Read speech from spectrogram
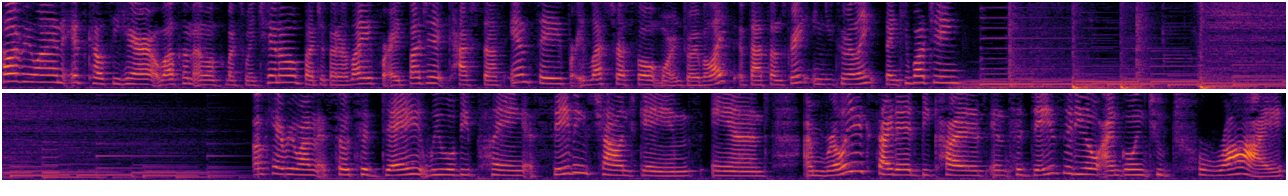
Hello everyone, it's Kelsey here. Welcome and welcome back to my channel, Budget Better Life, where I budget, cash stuff, and save for a less stressful, more enjoyable life. If that sounds great and you can relate, thank you for watching. Okay, everyone, so today we will be playing savings challenge games and I'm really excited because in today's video, I'm going to try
